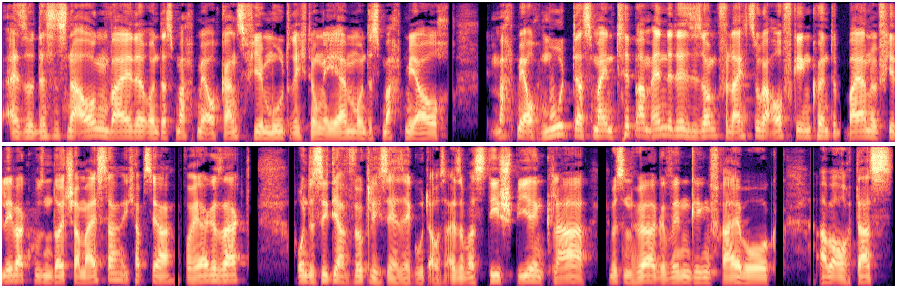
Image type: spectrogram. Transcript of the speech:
also das ist eine Augenweide und das macht mir auch ganz viel Mut Richtung EM und es macht mir auch macht mir auch Mut, dass mein Tipp am Ende der Saison vielleicht sogar aufgehen könnte. Bayern 04 Leverkusen deutscher Meister. Ich habe es ja vorhergesagt. Und es sieht ja wirklich sehr, sehr gut aus. Also was die spielen, klar, müssen höher gewinnen gegen Freiburg. Aber auch das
